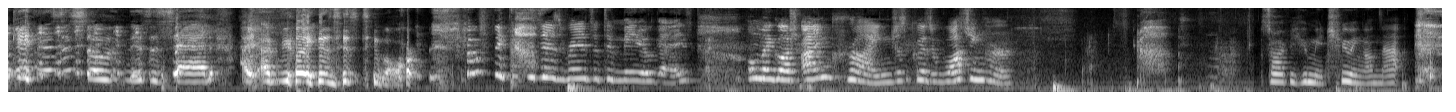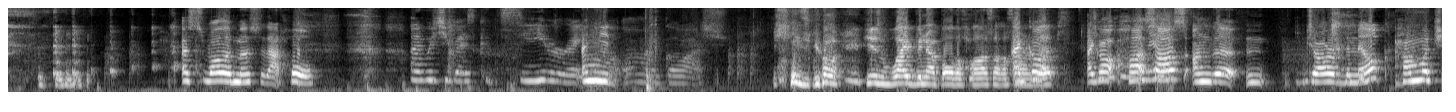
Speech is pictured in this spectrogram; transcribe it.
Okay, this is so. This is sad. I, I feel like this is too hard. Her face is as red as a tomato, guys. Oh my gosh, I'm crying just because watching her. Sorry if you hear me chewing on that. I swallowed most of that whole. I wish you guys could see her right I need- now. Oh my gosh. She's going. She's wiping up all the hot sauce on I her got lips. I got hot more sauce on the mm, jar of the milk. How much?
